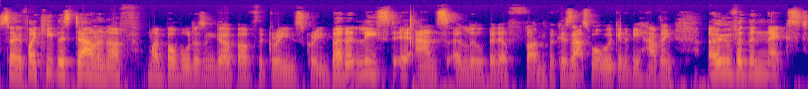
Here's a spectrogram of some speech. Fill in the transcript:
So if I keep this down enough, my bubble doesn't go above the green screen, but at least it adds a little bit of fun because that's what we're going to be having over the next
